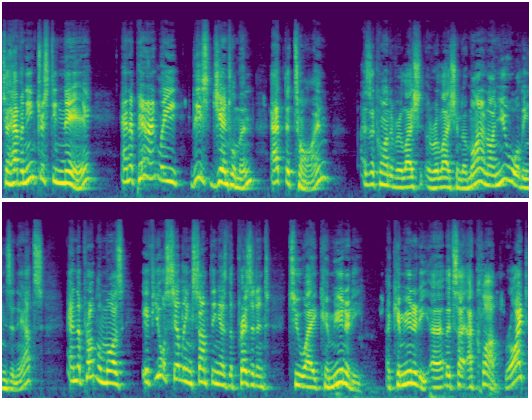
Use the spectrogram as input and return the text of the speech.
to have an interest in there, and apparently this gentleman at the time, as a kind of relation a relation of mine, and I knew all the ins and outs. And the problem was, if you're selling something as the president to a community, a community, uh, let's say a club, right?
